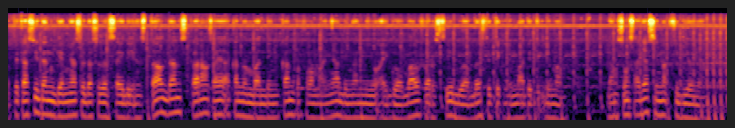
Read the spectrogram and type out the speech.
aplikasi dan gamenya sudah selesai diinstal dan sekarang saya akan membandingkan performanya dengan MIUI Global versi 12.5.5. Langsung saja simak videonya.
